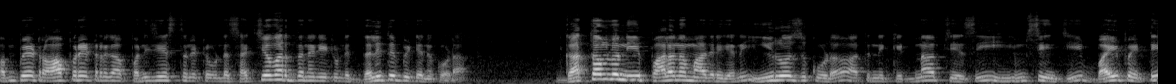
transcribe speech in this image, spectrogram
కంప్యూటర్ ఆపరేటర్గా పనిచేస్తున్నటువంటి సత్యవర్ధన్ అనేటువంటి దళిత బిడ్డను కూడా గతంలో నీ పాలన మాదిరిగానే ఈరోజు కూడా అతన్ని కిడ్నాప్ చేసి హింసించి భయపెట్టి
